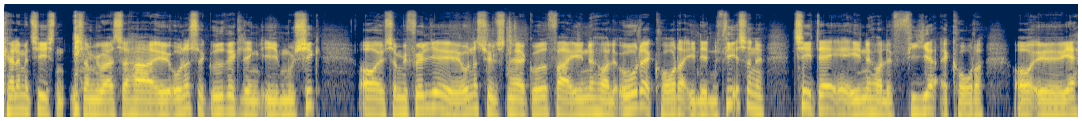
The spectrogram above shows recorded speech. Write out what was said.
Kalle Mathisen, som jo altså har øh, undersøgt udviklingen i musik, og øh, som ifølge øh, undersøgelsen her er gået fra at indeholde 8 akkorder i 1980'erne til i dag at indeholde 4 akkorder. Og øh, ja,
